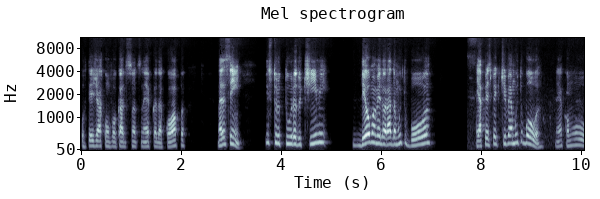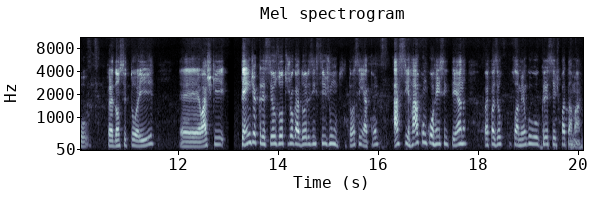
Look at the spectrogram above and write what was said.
por ter já convocado o Santos na época da Copa. Mas assim, estrutura do time deu uma melhorada muito boa e a perspectiva é muito boa, né? Como o Fredão citou aí, é, eu acho que tende a crescer os outros jogadores em si juntos. Então, assim, a, acirrar a concorrência interna vai fazer o Flamengo crescer de patamar.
